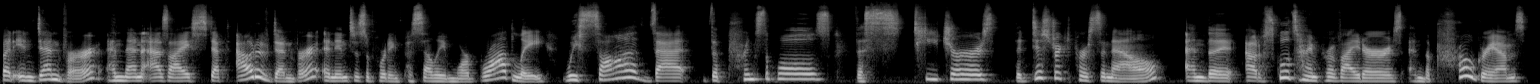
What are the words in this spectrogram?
But in Denver, and then as I stepped out of Denver and into supporting PSELI more broadly, we saw that the principals, the teachers, the district personnel, and the out of school time providers and the programs,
